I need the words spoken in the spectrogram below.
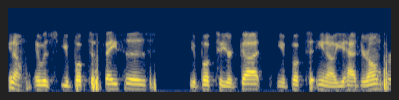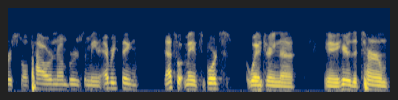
you know it was you booked to faces you booked to your gut you booked to you know you had your own personal power numbers i mean everything that's what made sports wagering uh you know you hear the term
